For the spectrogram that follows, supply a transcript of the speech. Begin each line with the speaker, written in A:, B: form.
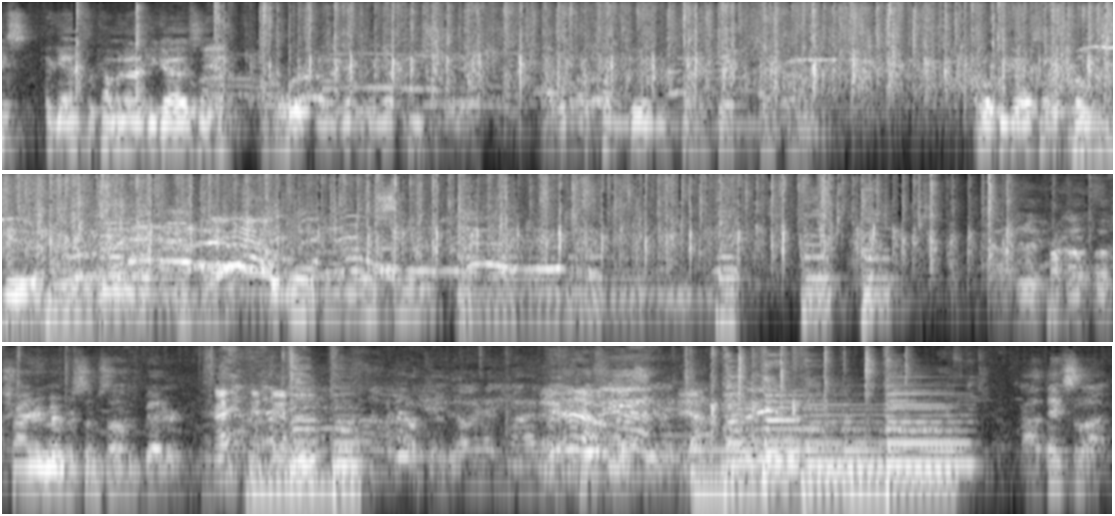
A: thanks again for coming out, you guys, on, yeah. on our work night and everything. I appreciate it. I have a lot of fun doing these kind of things, and um, I hope you guys have fun too. And uh, yeah. we'll do it again real soon. Uh, and I will I'll try and remember some songs better. Okay you know, I had
B: yeah.
A: Uh, thanks a lot.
